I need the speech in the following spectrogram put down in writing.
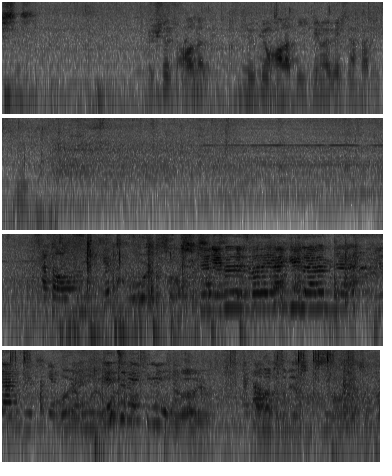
Ishsiz ishsiz hozir shu kun holati 25 nafar ishsizimiz bor assalomu alaykum voy assalomu siz mana yangi uylarimga uylarni ko'rishga Voy, voy, voy. yechirib kiring yo'q yo'q ana qizim yaxshimisiz sog'lik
